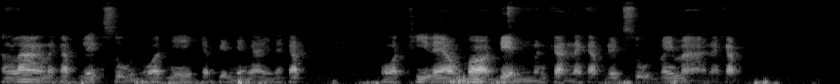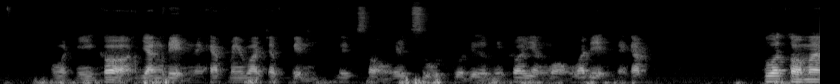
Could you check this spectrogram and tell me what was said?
ทั้งล่างนะครับ เลขศูนย์งวดนี้จะเป็นยังไงนะครับงวดที่แล้วก็เด่นเหมือนกันนะครับ เลขศูนย์ไม่มานะครับงวดนี้ก็ยังเด่นนะครับ ไม่ว่าจะเป็นเลขสองเลขศูนย์ตัวเดิมนี้ก็ยังมองว่าเด่นนะครับ ตัวต่อมา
